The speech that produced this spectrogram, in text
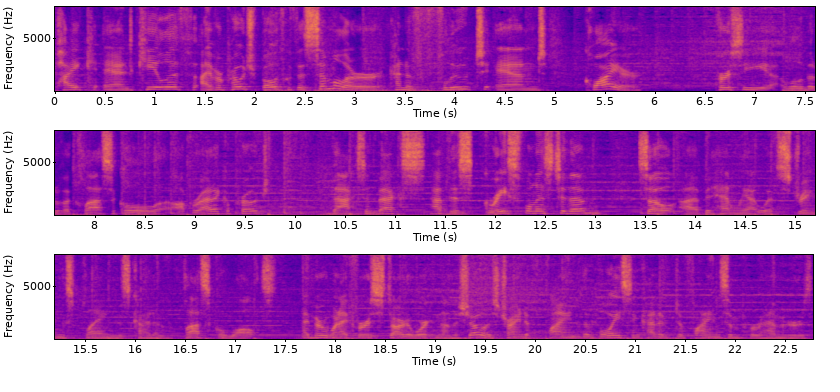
Pike and Keyleth, I've approached both with a similar kind of flute and choir. Percy, a little bit of a classical operatic approach. Vax and Vex have this gracefulness to them, so I've been handling that with strings playing this kind of classical waltz. I remember when I first started working on the show, I was trying to find the voice and kind of define some parameters.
